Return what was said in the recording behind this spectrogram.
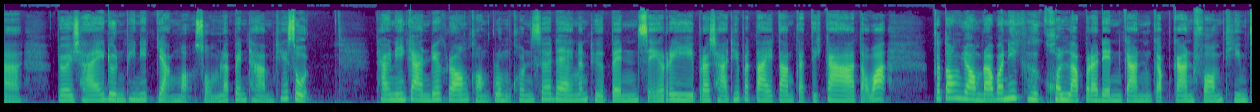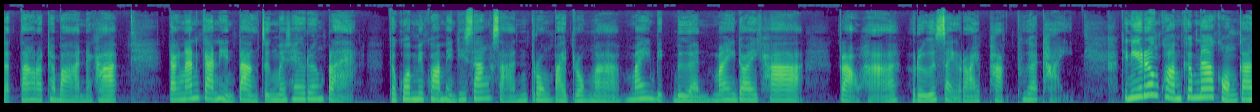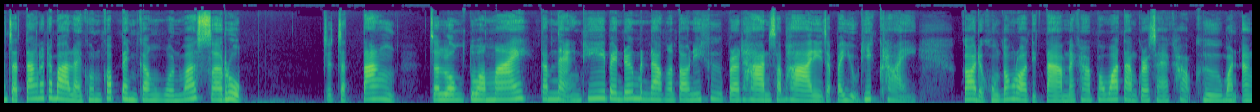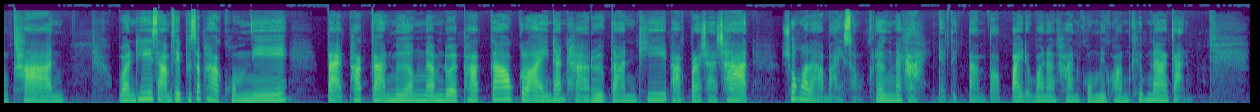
โดยใช้ดุลพินิษอย่างเหมาะสมและเป็นธรรมที่สุด ทางนี้การเรียกร้องของกลุ่มคนเสื้อแดงนั้นถือเป็นเสรีประชาธิปไตยตามกติกา แต่ว่าก็ต้องยอมรับว่านี่คือคนละประเด็นกันกับการฟอร์มทีมจัดตั้งรัฐบาลนะคะ ดังนั้นการเห็นต่างจึงไม่ใช่เรื่องแปลก แต่ควรมีความเห็นที่สร้างสารรค์ตรงไปตรงมา ไม่บิดเบือน ไม่ด้อยค่า กล่าวหาหรือใส่ร้ายพักเพื่อไทย ทีนี้เรื่องความคืบหน้าของการจัดตั้งรัฐบาลหลายคนก็เป็นกังวลว่าสรุป จะจัดตั้ง จะลงตัวไหมตำแหน่งที่เป็นเรื่องเป็นราวกันตอนนี้คือประธานสภาเนี่ยจะไปอยู่ที่ใคร ก็เดี๋ยวคงต้องรอติดตามนะคะ เพราะว่าตามกระแสข่าวคือวันอังคาร วันที่ 30 พฤษภาคมนี้ 8 พักการเมืองนำโดยพักก้าวไกลนัดหารือกันที่พักประชาชาติ ช่วงเวลาบ่ายสองครึ่งนะคะ เดี๋ยวติดตามต่อไปเดี๋ยววันอังคารคงมีความคืบหน้ากัน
